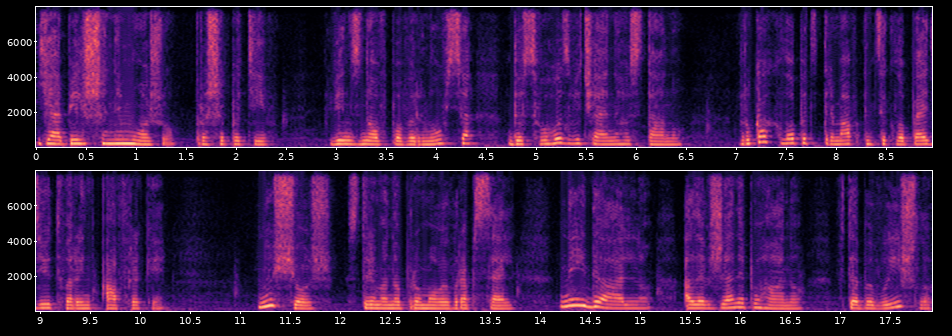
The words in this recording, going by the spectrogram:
Я більше не можу, прошепотів. Він знов повернувся до свого звичайного стану. В руках хлопець тримав енциклопедію тварин Африки. Ну що ж, стримано промовив рапсель, не ідеально, але вже непогано. В тебе вийшло,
